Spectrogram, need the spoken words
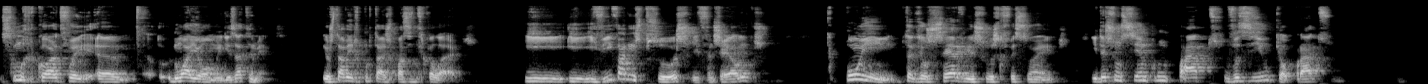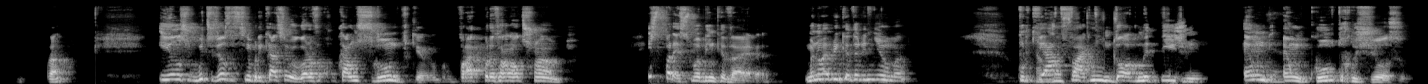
se me recordo, foi uh, no Wyoming, exatamente. Eu estava em reportagem para as intercalares e, e, e, vi várias pessoas, evangélicos, que põem, portanto, eles servem as suas refeições e deixam sempre um prato vazio, que é o prato. Pronto. E eles, muitos deles assim brincavam, eu agora vou colocar um segundo, que é o prato para Donald Trump. Isto parece uma brincadeira, mas não é brincadeira nenhuma. Porque é há de facto um dogmatismo. É um, é um culto religioso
